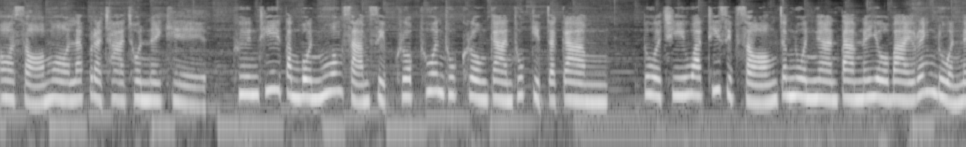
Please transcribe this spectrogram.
อสมและประชาชนในเขต พื้นที่ตำบลม่วง 30 ครบถ้วนทุกโครงการทุกกิจกรรม ตัวชี้วัดที่ 12 จำนวนงานตามนโยบายเร่งด่วนใน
